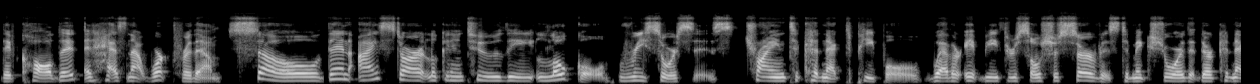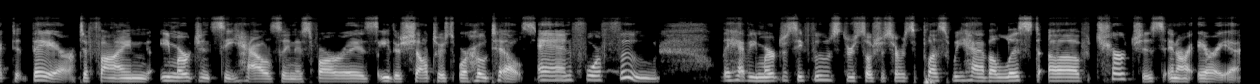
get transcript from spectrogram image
they've called it, it has not worked for them. So then I start looking into the local resources, trying to connect people, whether it be through social service to make sure that they're connected there to find emergency emergency housing as far as either shelters or hotels. And for food, they have emergency foods through social service plus we have a list of churches in our area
